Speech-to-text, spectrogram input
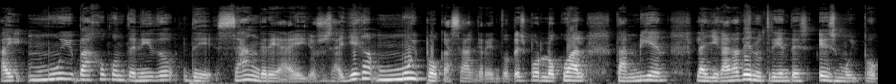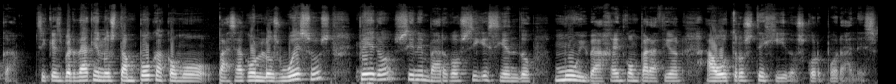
hay muy bajo contenido de sangre a ellos, o sea, llega muy poca sangre, entonces por lo cual también la llegada de nutrientes es muy poca. Sí que es verdad que no es tan poca como pasa con los huesos, pero sin embargo sigue siendo muy baja en comparación a otros tejidos corporales.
